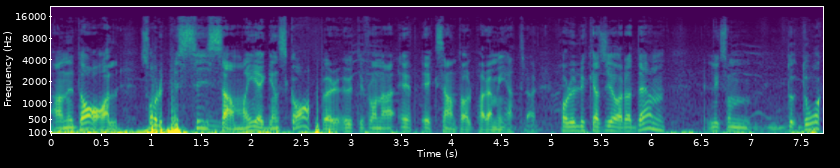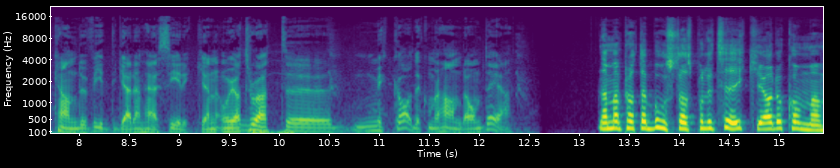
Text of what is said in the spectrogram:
Annedal så har du precis samma egenskaper utifrån ett x antal parametrar. Har du lyckats göra den Liksom, då, då, kan du vidga den här cirkeln och jag tror att eh, mycket av det kommer handla om det. När man pratar bostadspolitik, ja då kommer man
